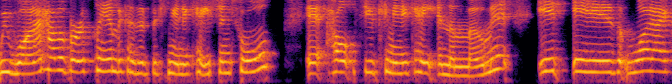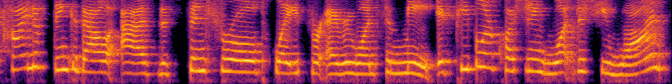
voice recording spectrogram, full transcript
We want to have a birth plan because it's a communication tool. It helps you communicate in the moment. It is what I kind of think about as the central place for everyone to meet. If people are questioning what does she want,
